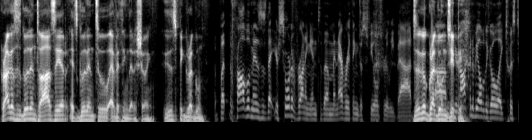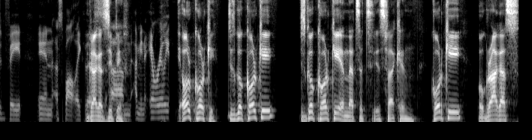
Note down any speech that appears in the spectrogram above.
Gragas is good into Azir. It's good into everything that is showing. You just pick Dragoon. But the problem is, is that you're sort of running into them, and everything just feels really bad. Just go Dragoon Um, GP You're not going to be able to go like Twisted Fate in a spot like this. Gragas GP. Um, I mean, it really or Corki. Just go Corki. Just go Corki, and that's it. It's fucking Corki or Gragas.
